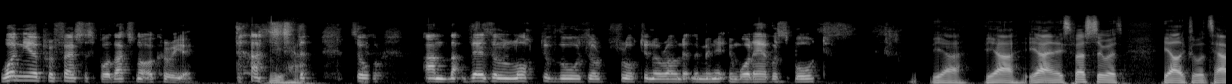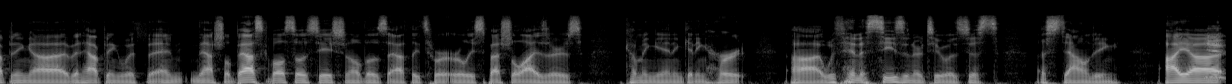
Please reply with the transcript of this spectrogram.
One year professor sport, that's not a career. That's yeah. the, so, and that, there's a lot of those are floating around at the minute in whatever sport. Yeah, yeah, yeah, and especially with yeah, like what's happening, uh, been happening with the National Basketball Association, all those athletes who are early specializers coming in and getting hurt. uh, within a season or two is just astounding. I uh, yeah.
